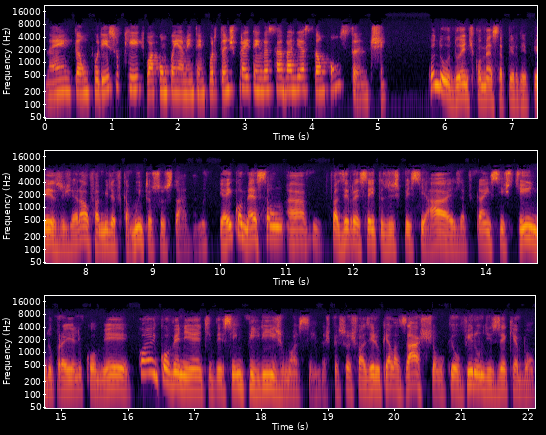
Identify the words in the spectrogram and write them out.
Né? Então, por isso que o acompanhamento é importante para ir tendo essa avaliação constante. Quando o doente começa a perder peso, em geral, a família fica muito assustada. Né? E aí começam a fazer receitas especiais, a ficar insistindo para ele comer. Qual é o inconveniente desse empirismo, assim, das pessoas fazerem o que elas acham, o que ouviram dizer que é bom?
